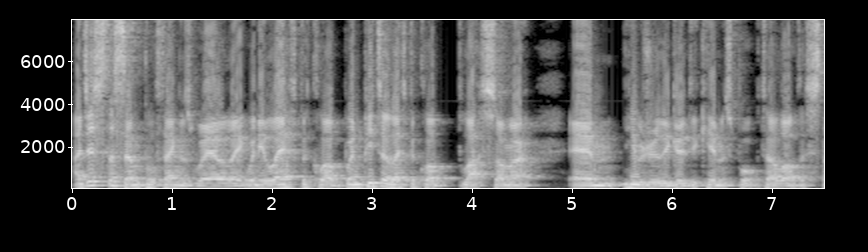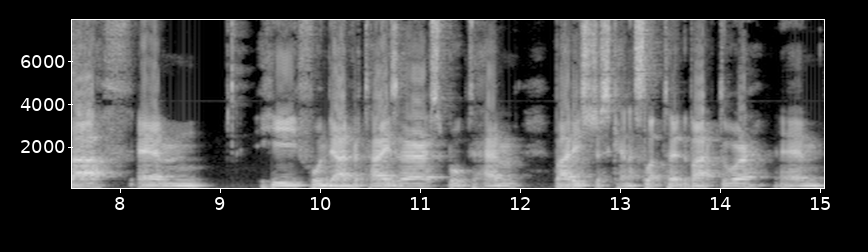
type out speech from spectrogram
and just a simple thing as well like when he left the club when Peter left the club last summer um, he was really good he came and spoke to a lot of the staff um, he phoned the advertiser spoke to him Barry's just kind of slipped out the back door. Um,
